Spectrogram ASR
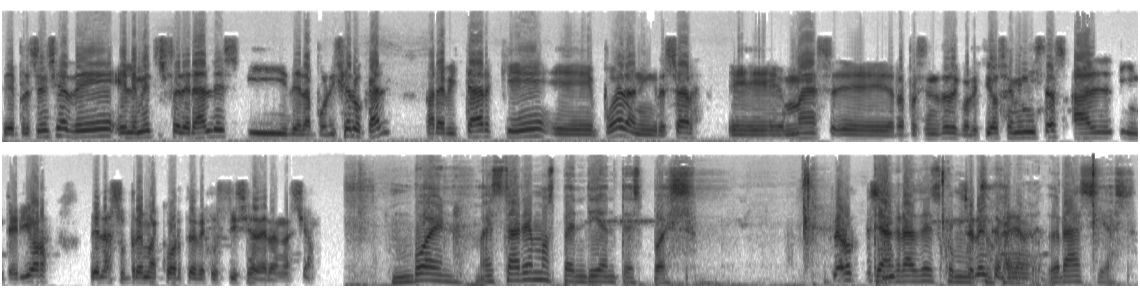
de presencia de elementos federales y de la policía local para evitar que eh, puedan ingresar eh, más eh, representantes de colectivos feministas al interior de la Suprema Corte de Justicia de la Nación. Bueno, estaremos pendientes, pues. Claro que Te sí. agradezco mucho, Excelente Gerardo. mañana. Gracias.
